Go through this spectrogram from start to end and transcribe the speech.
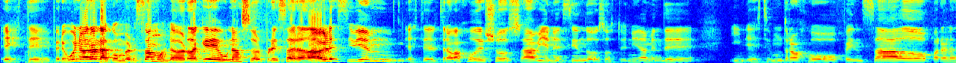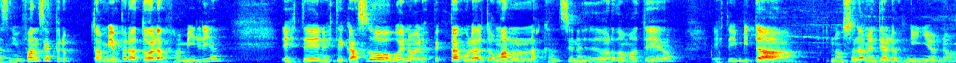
Este, pero bueno, ahora la conversamos, la verdad que una sorpresa agradable, si bien este, el trabajo de ellos ya viene siendo sostenidamente este, un trabajo pensado para las infancias, pero también para toda la familia. Este, en este caso, bueno, el espectáculo al tomar las canciones de Eduardo Mateo, este, invita no solamente a los niños, ¿no?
